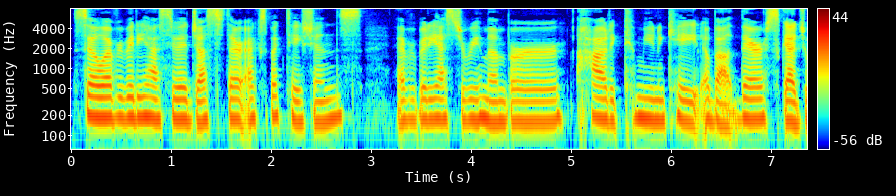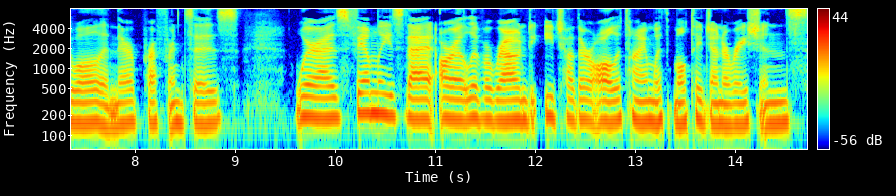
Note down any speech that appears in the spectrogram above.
So everybody has to adjust their expectations. Everybody has to remember how to communicate about their schedule and their preferences. Whereas families that are live around each other all the time with multi generations,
